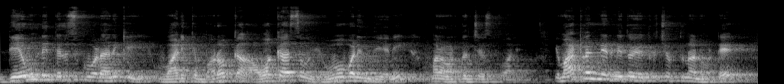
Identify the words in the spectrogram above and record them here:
దేవుణ్ణి తెలుసుకోవడానికి వాడికి మరొక అవకాశం ఇవ్వబడింది అని మనం అర్థం చేసుకోవాలి. ఈ మాటలను నేను మీతో ఎందుకు చెప్తున్నాను అంటే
